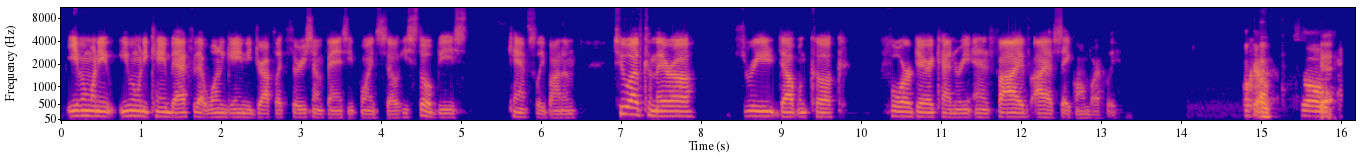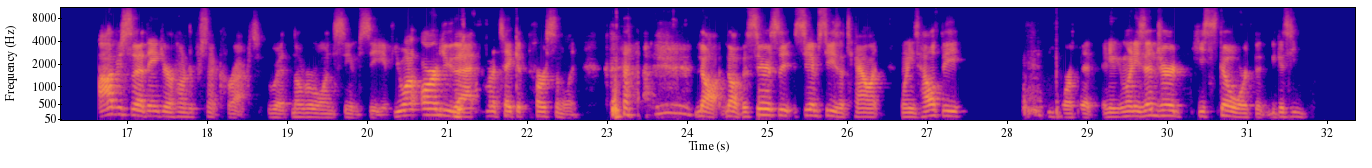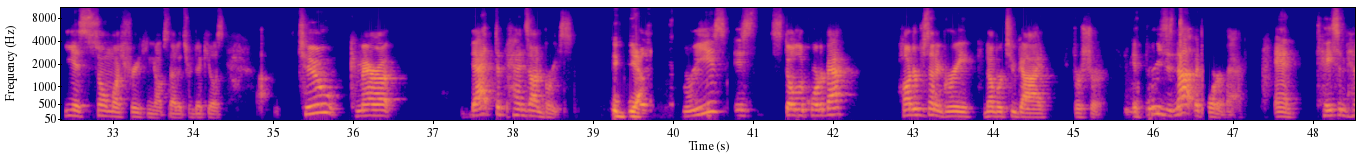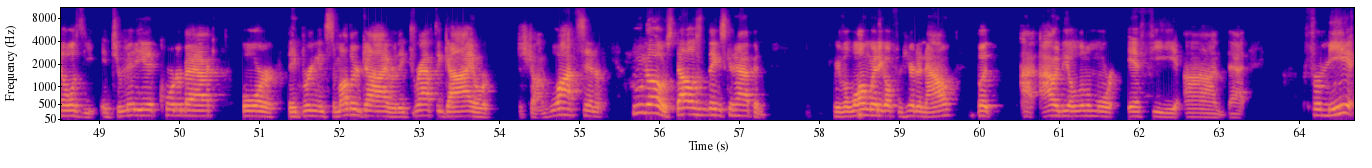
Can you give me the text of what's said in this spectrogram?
even when he, even when he came back for that one game, he dropped like 30 some fantasy points. So he's still a beast. Can't sleep on him. Two, I have Kamara. Three, Dalvin Cook four Derrick Henry, and five I have Saquon Barkley. Okay, oh, so yeah. obviously I think you're 100% correct with number one CMC. If you want to argue that, I'm going to take it personally. no, no, but seriously, CMC is a talent. When he's healthy, he's worth it, and he, when he's injured, he's still worth it because he he has so much freaking upside. It's ridiculous. Uh, two, Kamara. That depends on Brees. Yeah. Brees is still the quarterback, 100% agree, number two guy for sure. If Brees is not the quarterback and Taysom Hill is the intermediate quarterback, or they bring in some other guy, or they draft a guy, or Deshaun Watson, or who knows, thousand things can happen. We have a long way to go from here to now, but I, I would be a little more iffy on that. For me,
